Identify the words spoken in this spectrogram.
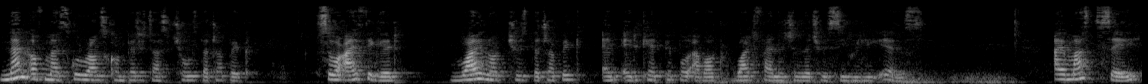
None of my school rounds competitors chose the topic, so I figured why not choose the topic and educate people about what financial literacy really is. I must say,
